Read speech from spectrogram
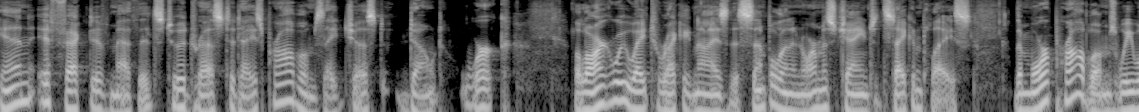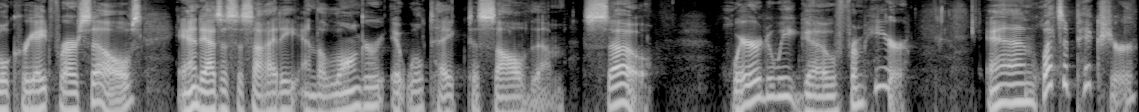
ineffective methods to address today's problems. They just don't work. The longer we wait to recognize the simple and enormous change that's taken place, the more problems we will create for ourselves and as a society, and the longer it will take to solve them. So, where do we go from here? And what's a picture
